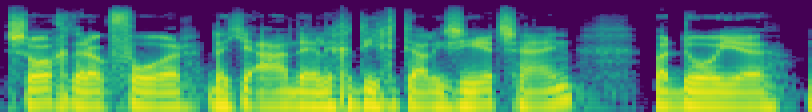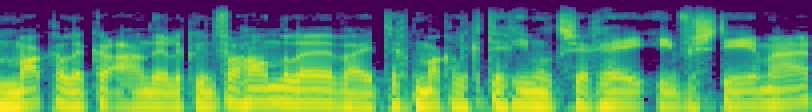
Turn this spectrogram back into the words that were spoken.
zorgen er ook voor dat je aandelen gedigitaliseerd zijn. Waardoor je makkelijker aandelen kunt verhandelen. Waar je tegen, makkelijker tegen iemand zeggen, hé, hey, investeer maar.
